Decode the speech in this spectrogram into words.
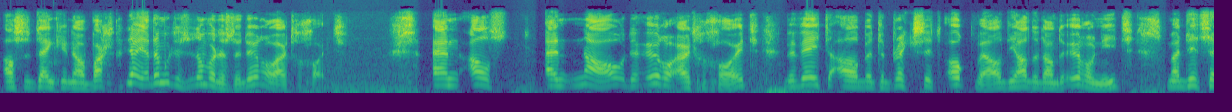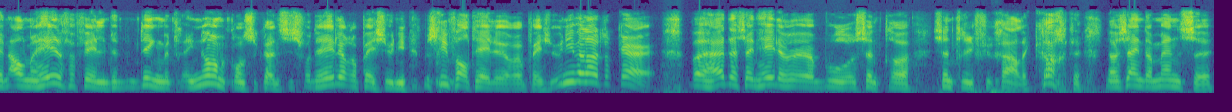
als ze denken, nou Bart, ja, ja dan, moeten ze, dan worden ze de euro uitgegooid. En als en nou, de euro uitgegooid. We weten al met de brexit ook wel, die hadden dan de euro niet. Maar dit zijn allemaal hele vervelende dingen met enorme consequenties voor de hele Europese Unie. Misschien valt de hele Europese Unie wel uit elkaar. hè, er zijn een heleboel centrifugale krachten. Nou zijn er mensen,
